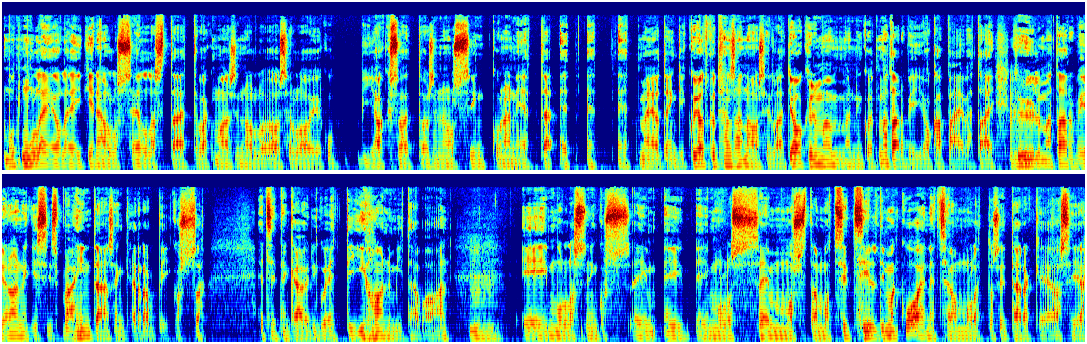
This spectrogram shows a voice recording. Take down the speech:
Mutta mulla ei ole ikinä ollut sellaista, että vaikka mä olisin ollut, olisi ollut joku jakso, että olisin ollut sinkkuna, niin että et, et, et mä jotenkin, kun jotkuthan sanoo sillä että joo, kyllä mä, mä, niin kuin, että mä tarviin joka päivä, tai mm. kyllä mä tarviin ainakin siis vähintään sen kerran viikossa, että sitten käy niin kuin etsiä ihan mitä vaan. Mm. Ei mulla ole, niin kuin, ei, ei, ei mulla ole semmoista, mutta sit silti mä koen, että se on mulle tosi tärkeä asia.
